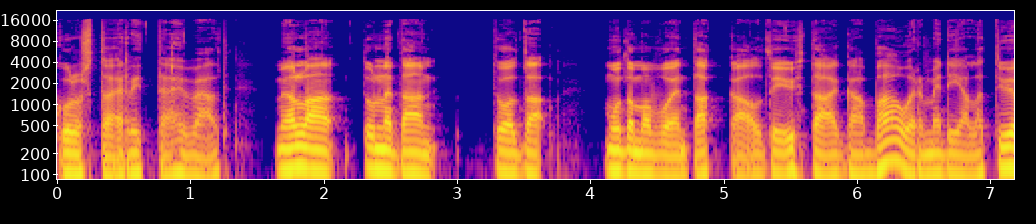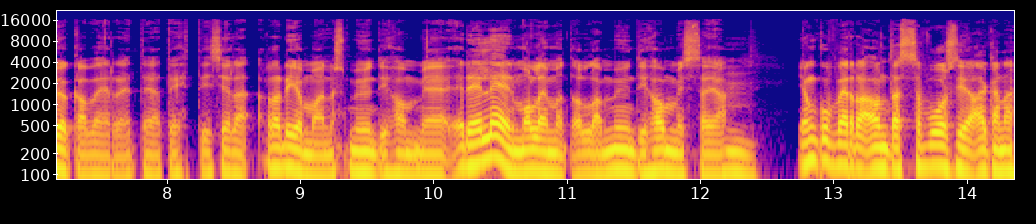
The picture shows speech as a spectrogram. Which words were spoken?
Kuulostaa erittäin hyvältä. Me ollaan, tunnetaan tuolta muutaman vuoden takkaa, oltiin yhtä aikaa Bauer Medialla työkavereita ja tehtiin siellä radiomainosmyyntihommia ja edelleen molemmat ollaan myyntihommissa ja mm. Jonkun verran on tässä vuosien aikana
